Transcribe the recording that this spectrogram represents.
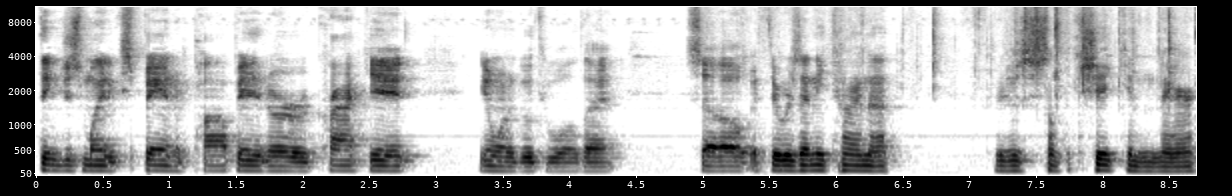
thing just might expand and pop it or crack it. You don't want to go through all that. So if there was any kind of, there's just something shaking in there,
